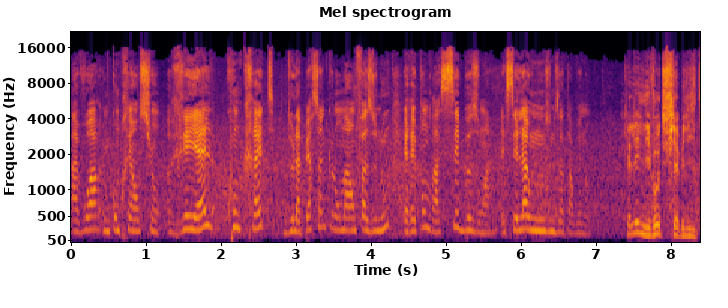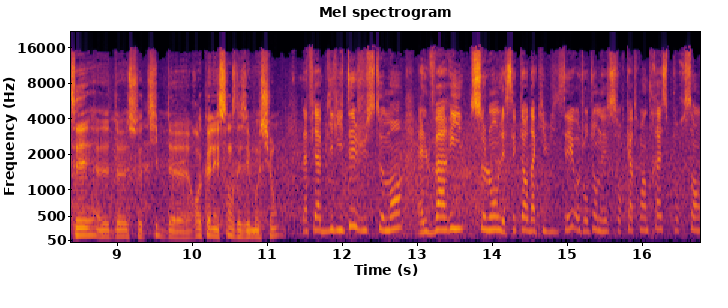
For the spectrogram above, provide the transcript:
avoir une compréhension réelle, concrète de la personne que l'on a en face de nous et répondre à ses besoins. Et c'est là où nous, nous intervenons. Quel est le niveau de fiabilité euh, de ce type de reconnaissance des émotions? La fiabilité, justement, elle varie selon les secteurs d'activité. Aujourd'hui, on est sur 93%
